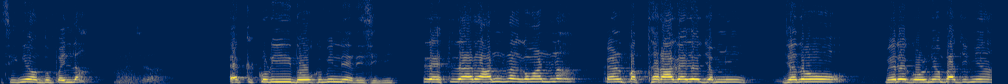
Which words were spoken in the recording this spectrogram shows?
ਸੀਗੀਆਂ ਉਦੋਂ ਪਹਿਲਾਂ। ਅੱਛਾ। ਇੱਕ ਕੁੜੀ 2 ਕੁ ਮਹੀਨੇ ਦੀ ਸੀਗੀ। ਰਿਸ਼ਤੇਦਾਰ ਆਂਢਣਾ ਗਵਾਂਢਣਾ ਕਹਿਣ ਪੱਥਰ ਆ ਗਿਆ ਜਦੋਂ ਜੰਮੀ। ਜਦੋਂ ਮੇਰੇ ਗੋਲੀਆਂ ਵੱਜ ਗਈਆਂ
